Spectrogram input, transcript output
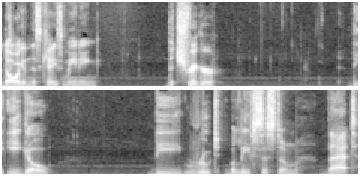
dog in this case meaning the trigger, the ego, the root belief system that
